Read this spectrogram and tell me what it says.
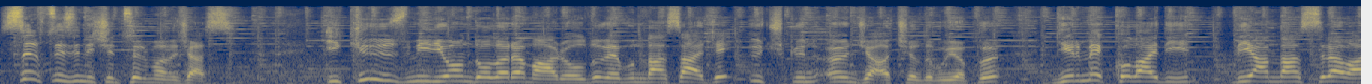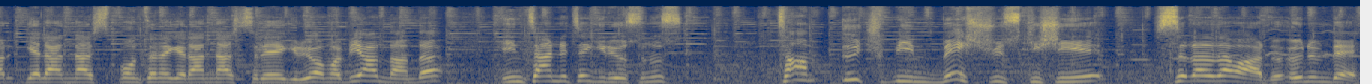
sırf sizin için tırmanacağız. 200 milyon dolara mal oldu ve bundan sadece 3 gün önce açıldı bu yapı. Girmek kolay değil. Bir yandan sıra var. Gelenler, spontane gelenler sıraya giriyor ama bir yandan da internete giriyorsunuz. Tam 3500 kişiyi sırada vardı önümde.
